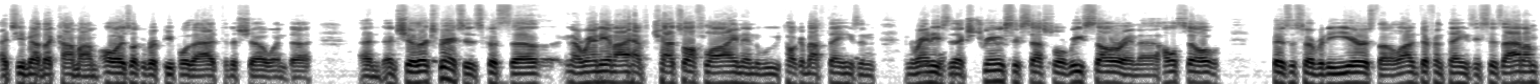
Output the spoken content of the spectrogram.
at gmail.com. I'm always looking for people to add to the show and uh, and and share their experiences because uh, you know Randy and I have chats offline and we talk about things and and Randy's an extremely successful reseller and a wholesale business over the years, done a lot of different things. He says, Adam,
